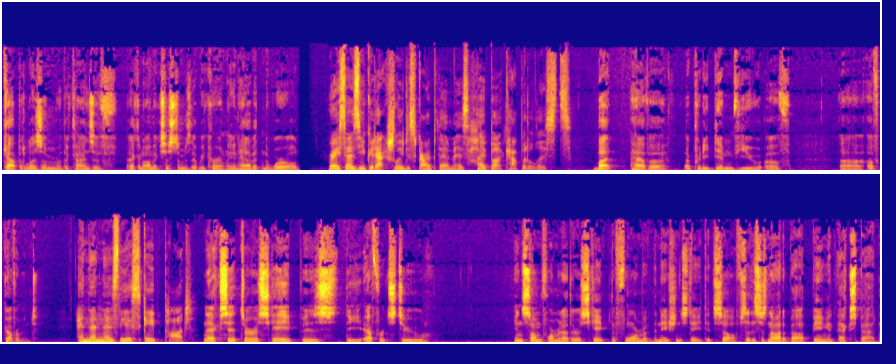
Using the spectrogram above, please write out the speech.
capitalism or the kinds of economic systems that we currently inhabit in the world. Ray says you could actually describe them as hyper capitalists. But have a, a pretty dim view of, uh, of government. And then there's the escape part. An exit or escape is the efforts to, in some form or another, escape the form of the nation state itself. So this is not about being an expat.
